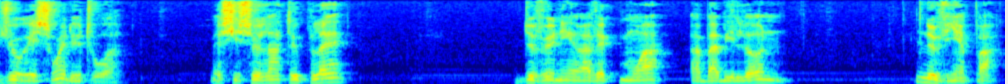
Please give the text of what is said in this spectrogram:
j'aurai soin de toi. Mais si cela te plaît, de venir avec moi à Babylone, ne viens pas.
